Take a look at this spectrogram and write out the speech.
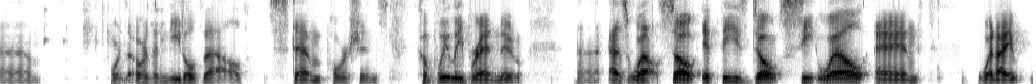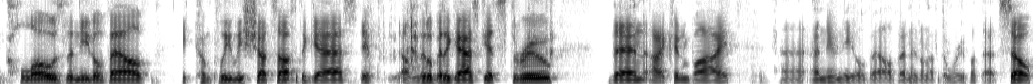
um, or the or the needle valve stem portions completely brand new uh, as well. So if these don't seat well and when I close the needle valve, it completely shuts off the gas. If a little bit of gas gets through, then I can buy uh, a new needle valve and I don't have to worry about that. So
